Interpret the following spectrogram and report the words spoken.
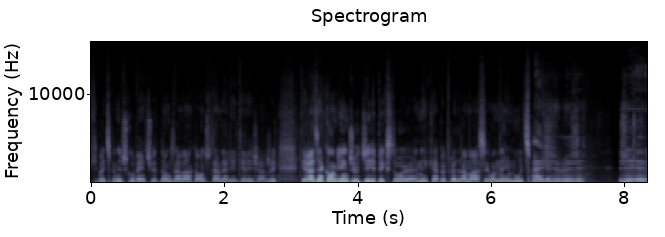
qui va être disponible jusqu'au 28. Donc, vous avez encore du temps d'aller le télécharger. T'es rendu à combien de jeux du Epic Store, Nick, à peu près de ramasser? On a un paquet. j'ai- j'ai- euh,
